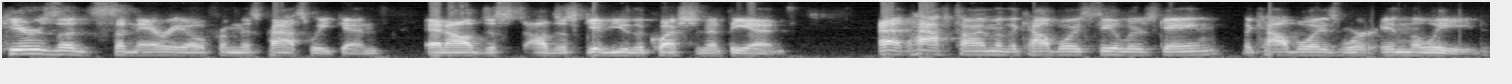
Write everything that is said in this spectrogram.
Here's a scenario from this past weekend, and I'll just I'll just give you the question at the end. At halftime of the Cowboys Steelers game, the Cowboys were in the lead.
